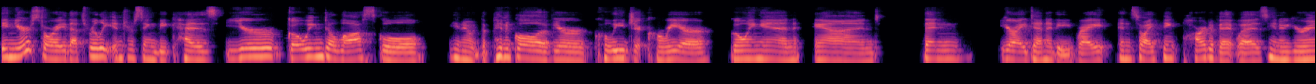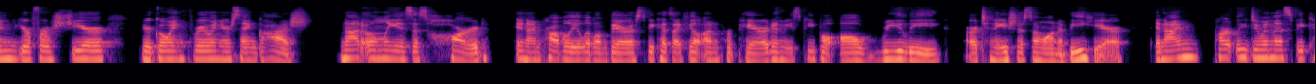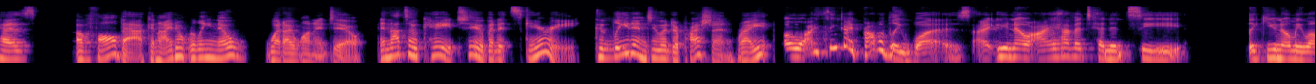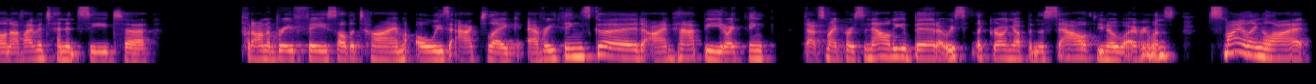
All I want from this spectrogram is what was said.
in your story, that's really interesting because you're going to law school, you know, the pinnacle of your collegiate career, going in and then your identity, right? And so I think part of it was, you know, you're in your first year, you're going through and you're saying, gosh, not only is this hard, and I'm probably a little embarrassed because I feel unprepared, and these people all really are tenacious and want to be here. And I'm partly doing this because of fallback and I don't really know what I want to do. And that's okay too, but it's scary. Could lead into a depression, right? Oh, I think I probably was. I, you know, I have a tendency, like you know me well enough, I have a tendency to put on a brave face all the time, always act like everything's good. I'm happy. You know, I think that's my personality a bit. I always like growing up in the South, you know, everyone's smiling a lot.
